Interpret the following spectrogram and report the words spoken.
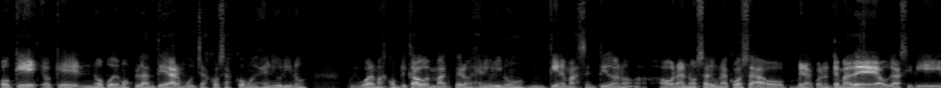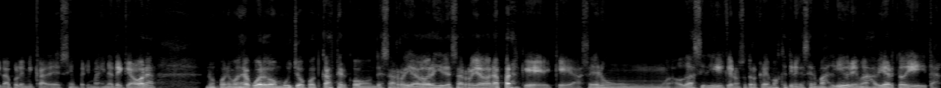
O que, o que no podemos plantear muchas cosas como en GNU Linux pues igual más complicado en Mac, pero en GNU Linux tiene más sentido, ¿no? Ahora no sale una cosa, o mira, con el tema de Audacity y la polémica de siempre. Imagínate que ahora nos ponemos de acuerdo muchos podcasters con desarrolladores y desarrolladoras para que, que, hacer un Audacity que nosotros creemos que tiene que ser más libre y más abierto y tal.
